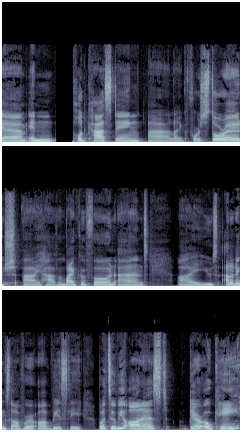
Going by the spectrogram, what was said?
um, in podcasting, uh, like for storage. I have a microphone and I use editing software, obviously. But to be honest, they're okay.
